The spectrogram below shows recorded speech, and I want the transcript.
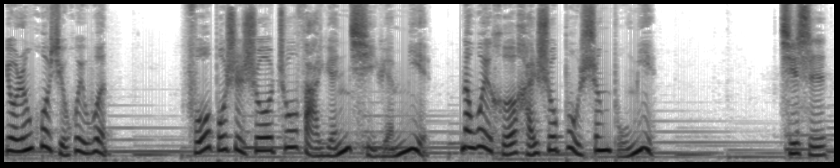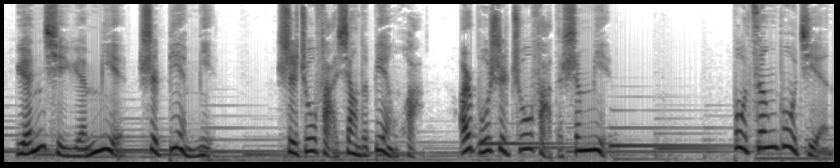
有人或许会问：佛不是说诸法缘起缘灭，那为何还说不生不灭？其实缘起缘灭是变灭，是诸法相的变化，而不是诸法的生灭。不增不减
